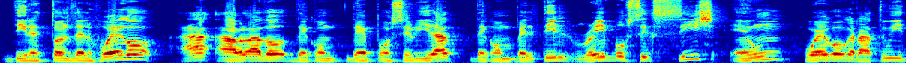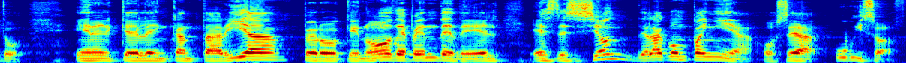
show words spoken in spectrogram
director del juego, ha hablado de, posibilidad de convertir Rainbow Six Siege en un juego gratuito, en el que le encantaría, pero que no depende de él. Es decisión de la compañía, o sea, Ubisoft.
